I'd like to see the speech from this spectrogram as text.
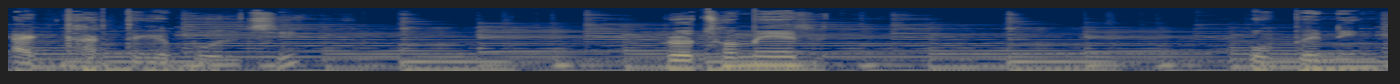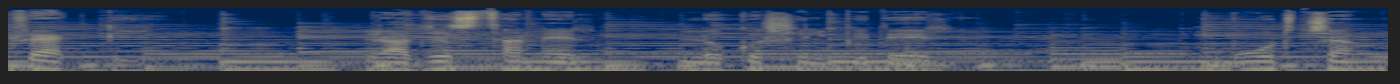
এক ধার থেকে বলছি, প্রথমের ওপেনিং ট্র্যাকটি রাজস্থানের লোকশিল্পীদের মোরচাং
